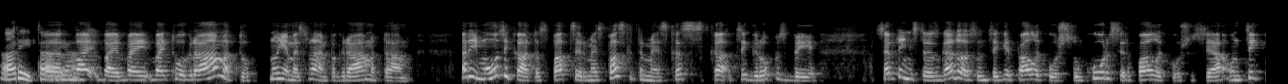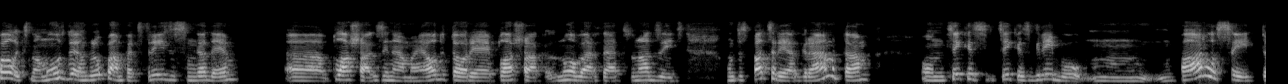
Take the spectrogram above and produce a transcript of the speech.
Arī tā. Jā. Vai, vai, vai, vai to grāmatu, nu, ja mēs runājam par grāmatām, arī mūzikā tas pats ir. Mēs paskatāmies, kas, kā, cik grupas bija 70. gados un cik ir palikušas un kuras ir palikušas, ja? un cik paliks no mūsdienu grupām pēc 30 gadiem. Uh, plašāk zināmai auditorijai, plašāk novērtēts un atzīts. Un tas pats arī ar grāmatām. Un cik es, cik es gribu mm, pārlasīt,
